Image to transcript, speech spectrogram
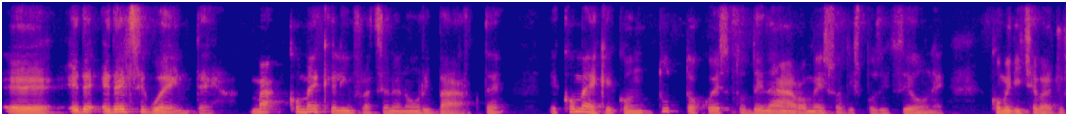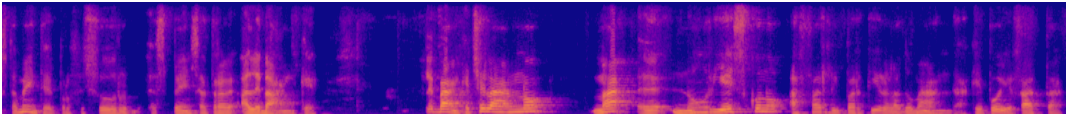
eh, ed, è, ed è il seguente. Ma com'è che l'inflazione non riparte e com'è che con tutto questo denaro messo a disposizione, come diceva giustamente il professor Spence, alle banche, le banche ce l'hanno, ma eh, non riescono a far ripartire la domanda, che poi è fatta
